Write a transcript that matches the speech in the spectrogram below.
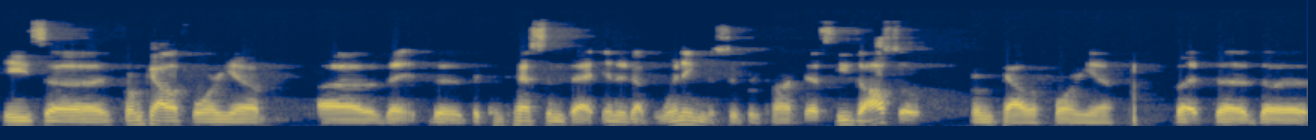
he's uh, from California. Uh, the, the, the contestant that ended up winning the super contest, he's also from California. But the, the,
